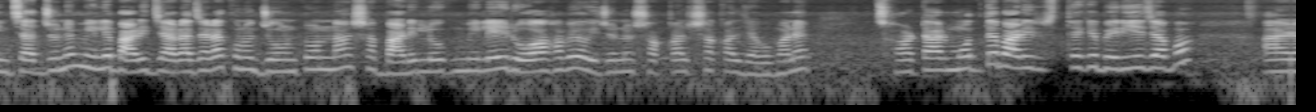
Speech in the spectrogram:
তিন চারজনে মিলে বাড়ির যারা যারা কোনো জোন টোন না, সব বাড়ির লোক মিলেই রোয়া হবে, ওই জন্য সকাল সকাল যাব। মানে ছটার মধ্যে বাড়ির থেকে বেরিয়ে যাব, আর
